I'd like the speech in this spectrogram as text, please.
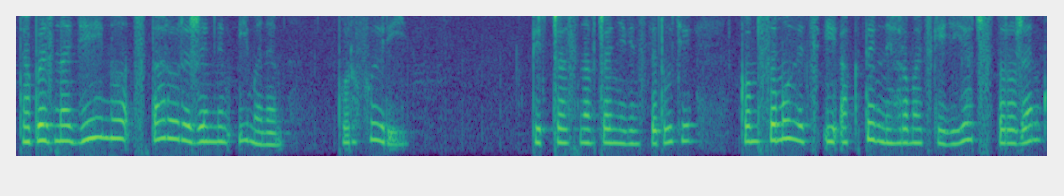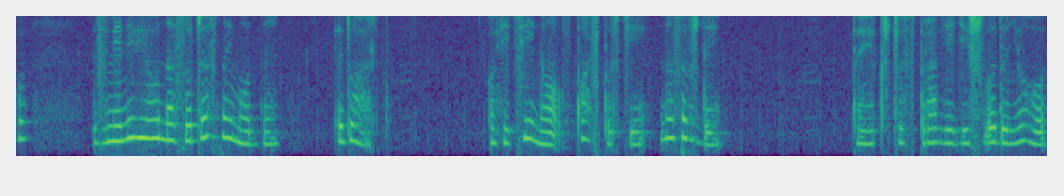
та безнадійно старорежимним іменем Порфирій. Під час навчання в інституті Комсомолець і активний громадський діяч Стороженко змінив його на сучасне й модне Едуард. Офіційно в паспорті назавжди. Та якщо справді дійшло до нього,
